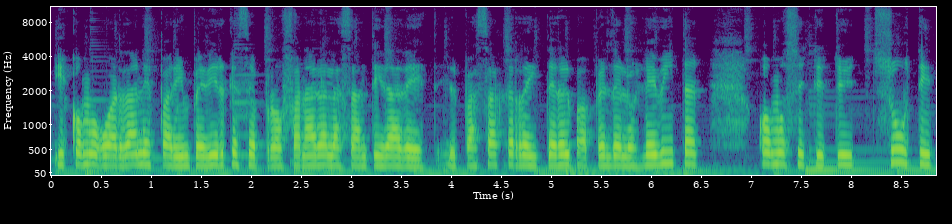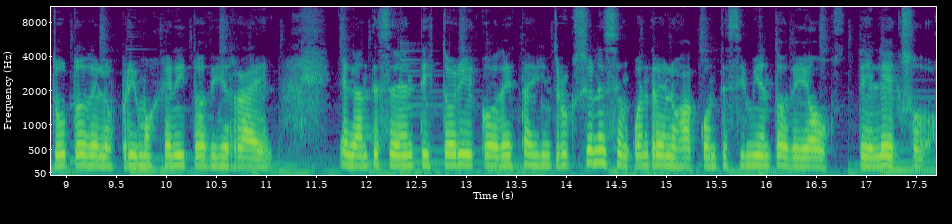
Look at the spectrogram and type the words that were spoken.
y como guardanes para impedir que se profanara la santidad de este. El pasaje reitera el papel de los levitas como sustituto de los primogénitos de Israel. El antecedente histórico de estas instrucciones se encuentra en los acontecimientos de del Éxodo.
